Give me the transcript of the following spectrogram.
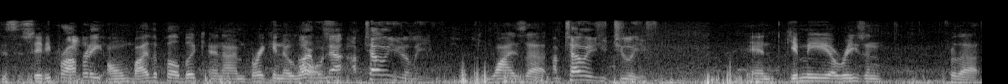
This is city property owned by the public and I'm breaking no All right, well laws. now I'm telling you to leave. Why is that? I'm telling you to leave. And give me a reason for that.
